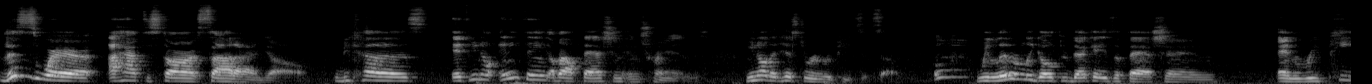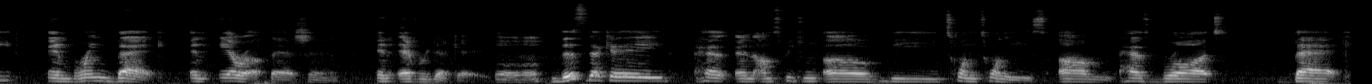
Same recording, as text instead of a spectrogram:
this is where I have to start side eyeing y'all. Because if you know anything about fashion and trends, you know that history repeats itself. We literally go through decades of fashion and repeat and bring back an era of fashion in every decade Mm-hmm. this decade had, and I'm speaking of the 2020s, um, has brought back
